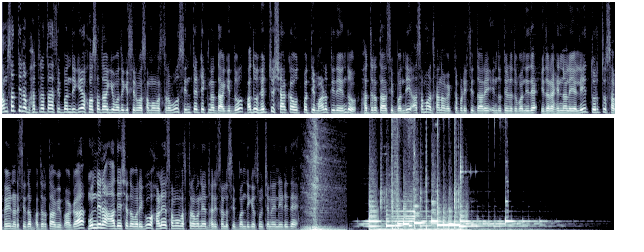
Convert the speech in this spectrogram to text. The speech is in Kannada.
ಸಂಸತ್ತಿನ ಭದ್ರತಾ ಸಿಬ್ಬಂದಿಗೆ ಹೊಸದಾಗಿ ಒದಗಿಸಿರುವ ಸಮವಸ್ತ್ರವು ಸಿಂಥೆಟಿಕ್ನದ್ದಾಗಿದ್ದು, ಅದು ಹೆಚ್ಚು ಶಾಖ ಉತ್ಪತ್ತಿ ಮಾಡುತ್ತಿದೆ ಎಂದು ಭದ್ರತಾ ಸಿಬ್ಬಂದಿ ಅಸಮಾಧಾನ ವ್ಯಕ್ತಪಡಿಸಿದ್ದಾರೆ ಎಂದು ತಿಳಿದು ಬಂದಿದೆ. ಇದರ ಹಿನ್ನೆಲೆಯಲ್ಲಿ ತುರ್ತು ಸಭೆ ನಡೆಸಿದ ಭದ್ರತಾ ವಿಭಾಗ ಮುಂದಿನ ಆದೇಶದವರೆಗೂ ಹಳೆ ಸಮವಸ್ತ್ರವನ್ನೇ ಧರಿಸಲು ಸಿಬ್ಬಂದಿಗೆ ಸೂಚನೆ ನೀಡಿದೆ.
